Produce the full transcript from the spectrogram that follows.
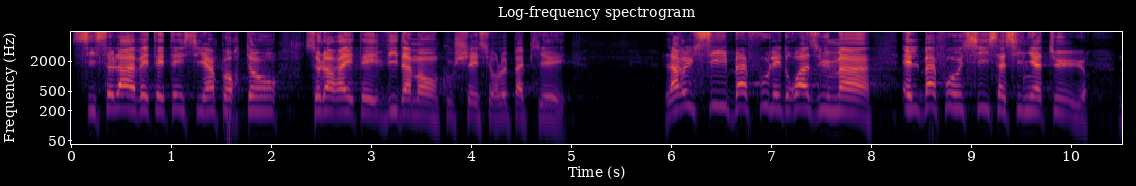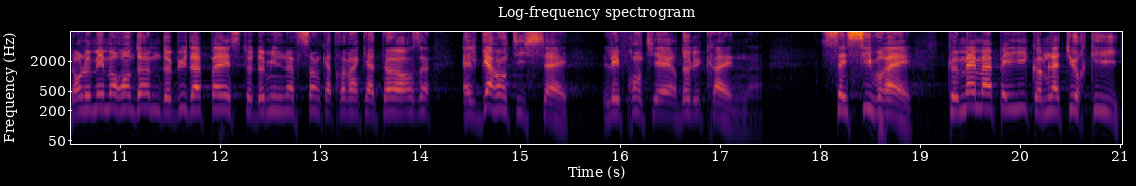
Si cela avait été si important, cela aurait été évidemment couché sur le papier. La Russie bafoue les droits humains, elle bafoue aussi sa signature. Dans le mémorandum de Budapest de 1994, elle garantissait les frontières de l'Ukraine. C'est si vrai que même un pays comme la Turquie,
